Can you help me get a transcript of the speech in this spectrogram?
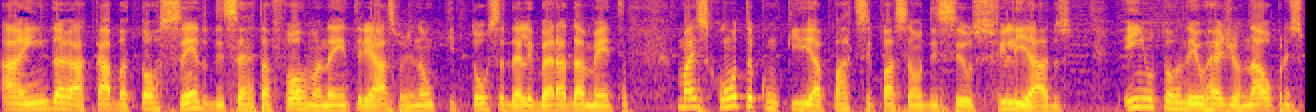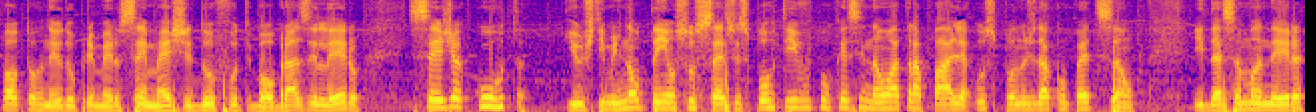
ainda acaba torcendo de certa forma, né, entre aspas, não que torça deliberadamente, mas conta com que a participação de seus filiados em um torneio regional, o principal torneio do primeiro semestre do futebol brasileiro, seja curta, que os times não tenham sucesso esportivo, porque senão atrapalha os planos da competição. E dessa maneira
